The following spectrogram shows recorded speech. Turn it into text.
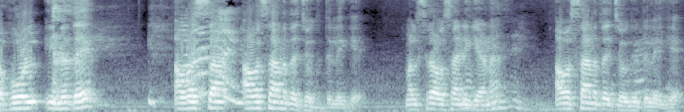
അപ്പോൾ ഇന്നത്തെ അവസാ അവസാനത്തെ ചോദ്യത്തിലേക്ക്. മത്സരം അവസാനിക്കുകയാണ്. അവസാനത്തെ ചോദ്യത്തിലേക്ക്.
